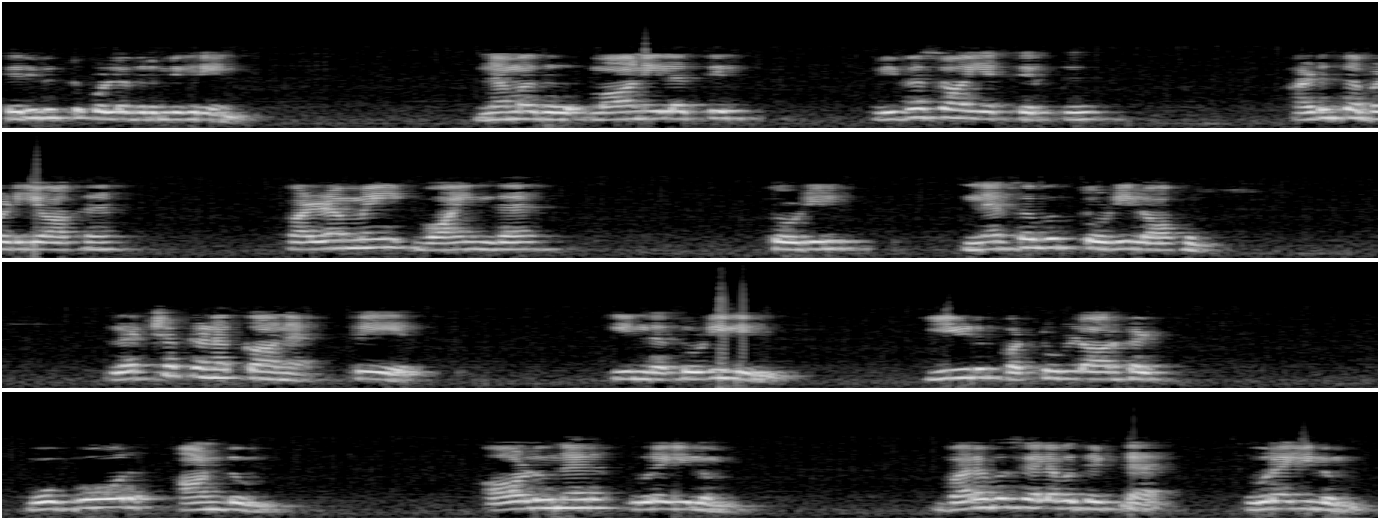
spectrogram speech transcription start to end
தெரிவித்துக் கொள்ள விரும்புகிறேன் நமது மாநிலத்தில் விவசாயத்திற்கு அடுத்தபடியாக பழமை வாய்ந்த தொழில் நெசவு தொழிலாகும். லட்சக்கணக்கான பேர் இந்த தொழிலில் ஈடுபட்டுள்ளார்கள். ஒவ்வொரு ஆண்டும் ஆளுநர் உரையிலும் வரவு செலவு திட்ட உரையிலும்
